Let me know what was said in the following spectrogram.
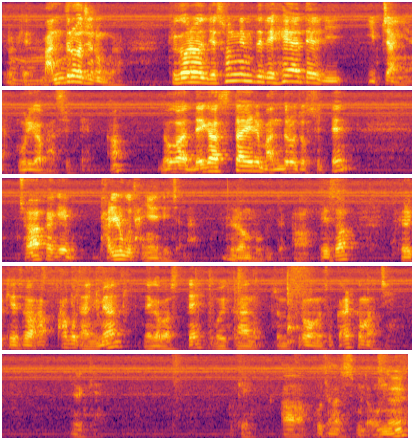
이렇게 어. 만들어주는 거야. 그거는 이제 손님들이 해야 될 이- 입장이야. 우리가 봤을 땐. 어? 너가 내가 스타일을 만들어줬을 땐 정확하게 바르고 다녀야 되잖아. 그런 부분들. 어. 그래서 그렇게 해서 하, 하고 다니면 내가 봤을 때 모이칸 좀 들어오면서 깔끔하지. 이렇게. 오케이. 아 고생하셨습니다. 오늘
